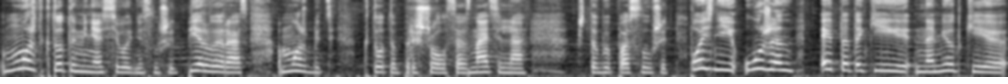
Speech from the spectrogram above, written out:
может кто-то меня сегодня слушает первый раз, а может быть кто-то пришел сознательно, чтобы послушать. Поздний ужин – это такие наметки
